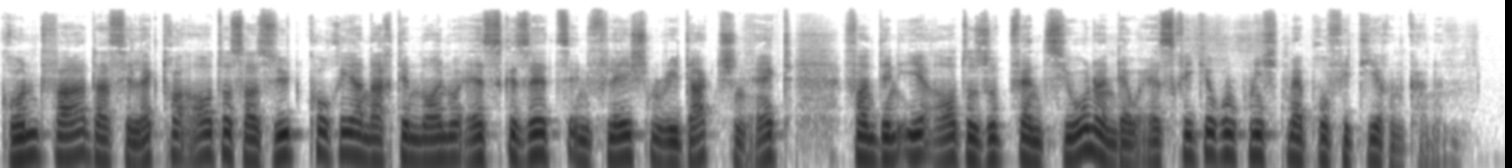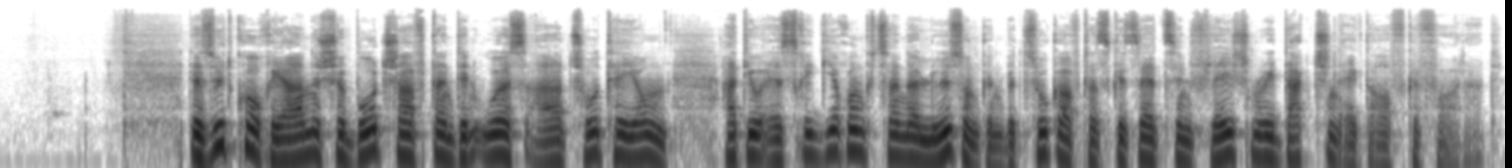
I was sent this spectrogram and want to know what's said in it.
Grund war, dass Elektroautos aus Südkorea nach dem neuen US-Gesetz Inflation Reduction Act von den E-Auto-Subventionen der US-Regierung nicht mehr profitieren können. Der südkoreanische Botschafter in den USA, Cho Tae-yong, hat die US-Regierung zu einer Lösung in Bezug auf das Gesetz Inflation Reduction Act aufgefordert.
